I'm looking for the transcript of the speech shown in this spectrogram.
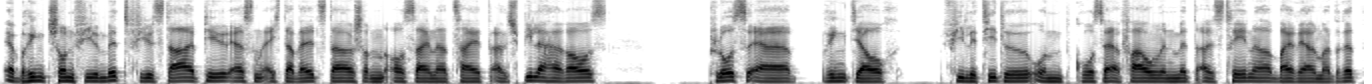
Er bringt schon viel mit, viel Star-Appeal. Er ist ein echter Weltstar schon aus seiner Zeit als Spieler heraus. Plus er bringt ja auch viele Titel und große Erfahrungen mit als Trainer bei Real Madrid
